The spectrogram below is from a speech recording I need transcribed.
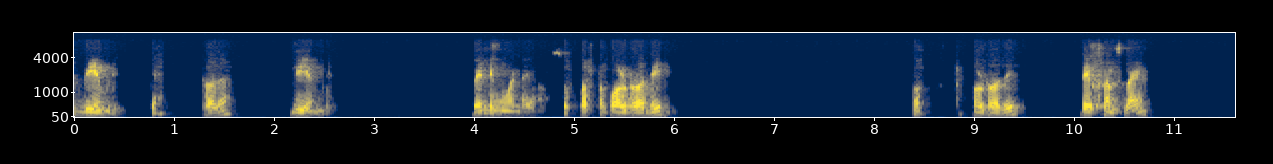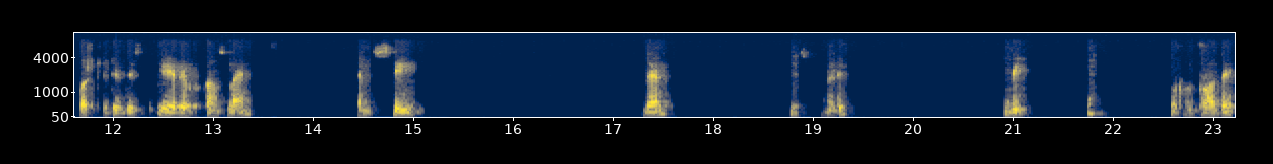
bmd okay? Draw the bmd bending moment diagram. So first of all draw the first of all draw the reference line. First it is this a reference line. Then c. Then this is b. Okay? So draw the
